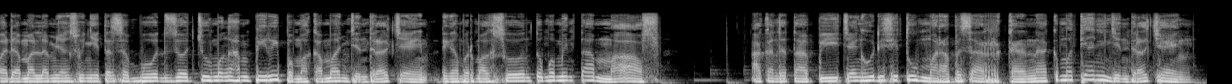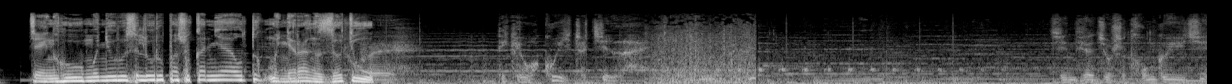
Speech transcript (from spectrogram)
Pada malam yang sunyi tersebut, Zochu menghampiri pemakaman Jenderal Cheng dengan bermaksud untuk meminta maaf. Akan tetapi, Cheng Hu di situ marah besar karena kematian Jenderal Cheng. Cheng Hu menyuruh seluruh pasukannya untuk menyerang Zochu. 哎，你给我跪着进来。 今天就是同归于尽。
